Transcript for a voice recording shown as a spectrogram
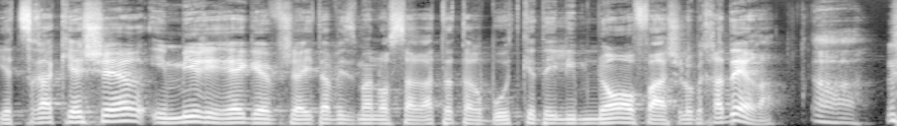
יצרה קשר עם מירי רגב, שהייתה בזמנו שרת התרבות, כדי למנוע הופעה שלו בחדרה. אה,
